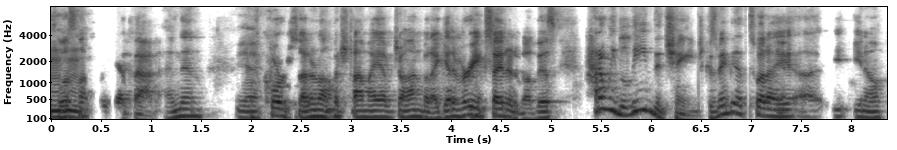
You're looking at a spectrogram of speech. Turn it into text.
So mm-hmm. let's not forget that. And then, yeah. of course, I don't know how much time I have, John, but I get very excited about this. How do we lead the change? Because maybe that's what I, uh, you know,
